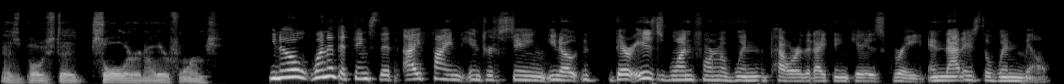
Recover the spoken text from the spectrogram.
as opposed to solar and other forms. You know, one of the things that I find interesting, you know, there is one form of wind power that I think is great, and that is the windmill.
